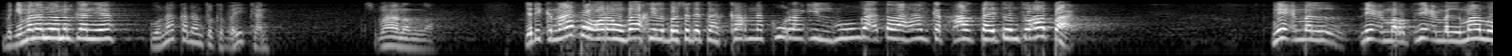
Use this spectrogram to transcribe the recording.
Bagaimana menyelamatkannya? Gunakan untuk kebaikan. Subhanallah. Jadi kenapa orang bakhil bersedekah? Karena kurang ilmu, enggak tahu hakikat harta itu untuk apa. Ni'mal ni'mal ni'mal malu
